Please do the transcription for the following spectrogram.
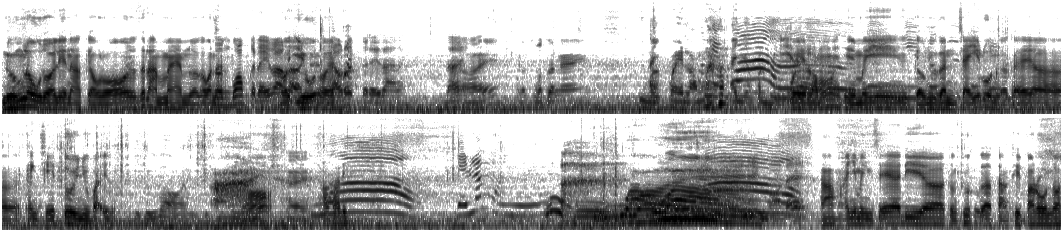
nướng lâu rồi nên là kiểu nó rất là mềm rồi các bạn ạ. bóp cái đấy vào Nó là yếu rồi. kéo được cái đấy ra đấy. Đấy. Đấy, là tuột ra ngay anh que nóng lắm. anh nóng này thì mới kiểu như gần cháy luôn cả cái ờ, thanh chế tươi như vậy. Rồi đúng rồi. Đó. Đây. tháo ra đi. Wow, đẹp lắm mọi người. Wow, đấy. À, anh em mình sẽ đi ờ, thưởng thức ờ, tảng thịt baron thôi.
